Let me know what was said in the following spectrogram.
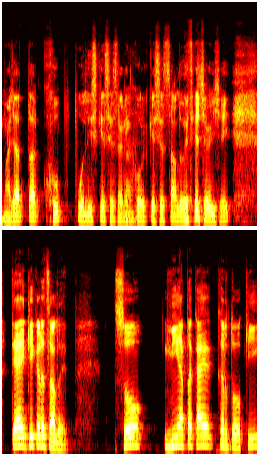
माझ्या आत्ता खूप पोलीस केसेस आणि. कोर्ट केसेस चालू आहेत त्याच्याविषयी. त्या एकीकडे चालू आहेत. सो मी आता काय करतो की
